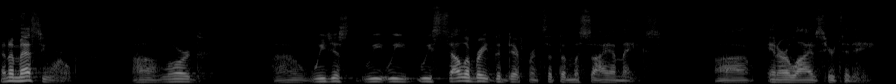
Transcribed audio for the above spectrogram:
and a messy world, uh, Lord, uh, we just we, we, we celebrate the difference that the Messiah makes uh, in our lives here today.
